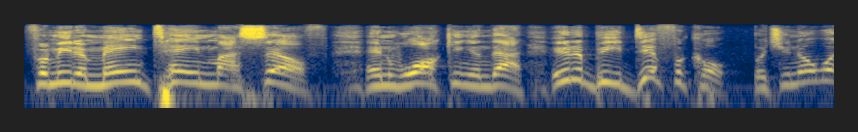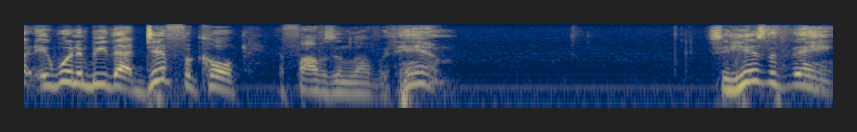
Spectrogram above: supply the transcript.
for me to maintain myself and walking in that. It would be difficult. But you know what? It wouldn't be that difficult if I was in love with Him. See, here's the thing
